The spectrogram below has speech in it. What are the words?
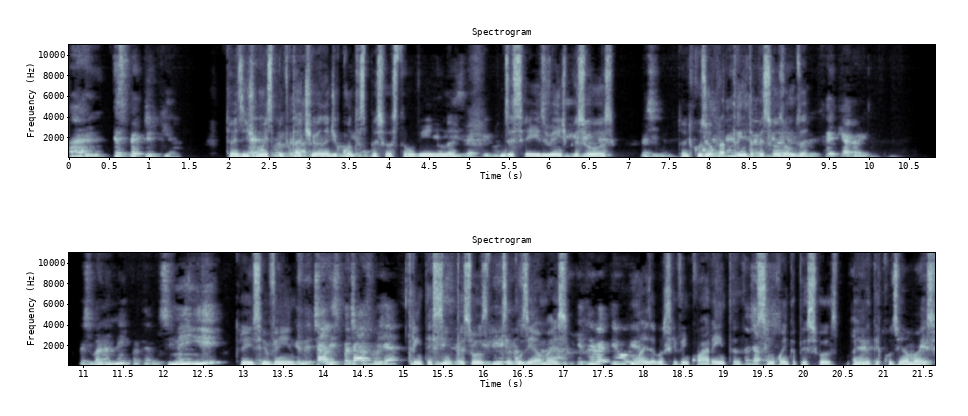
एक्सपेक्टेड किया Então, existe uma expectativa, né, de quantas pessoas estão vindo, né? 16, 20 pessoas. रसी बना Então, ele cozinhou para 30 pessoas, vamos dizer. फिर क्या करेंगे रसी बनाना नहीं पड़ता है उसी में ही Então, aí se vem कितने चालीस पचास हो जाए 35 pessoas, não precisa cozinhar mais. कितने व्यक्ति हो गए Mas agora se vem 40, 50 pessoas, aí vai ter que cozinhar mais.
